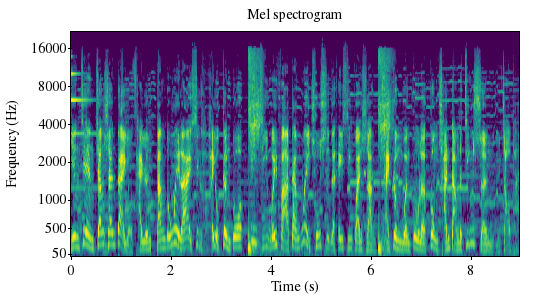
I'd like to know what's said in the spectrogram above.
眼见江山代有才人，党的未来幸好还有更多积极违法但未出事的黑心官商，才更稳固了共产党的精神与招牌。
